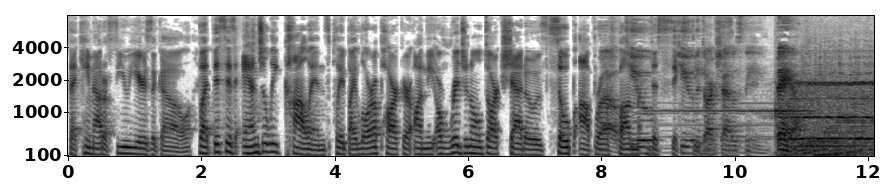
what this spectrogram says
that came out a few years ago. But this is Angelique Collins, played by Lara Parker, on the original Dark Shadows soap opera from cue, the 60s. cue the Dark Shadows theme. Bam.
